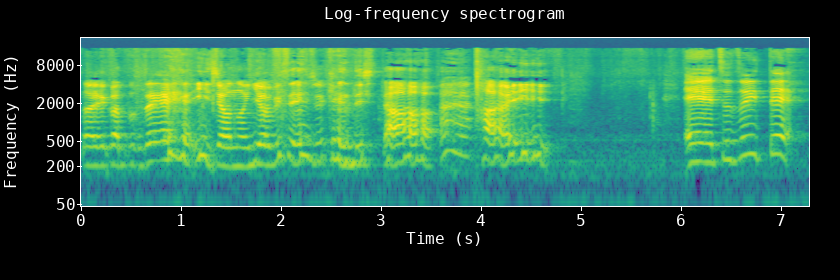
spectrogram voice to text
ということで以上の曜日選手権でした。はい。えー、続いて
